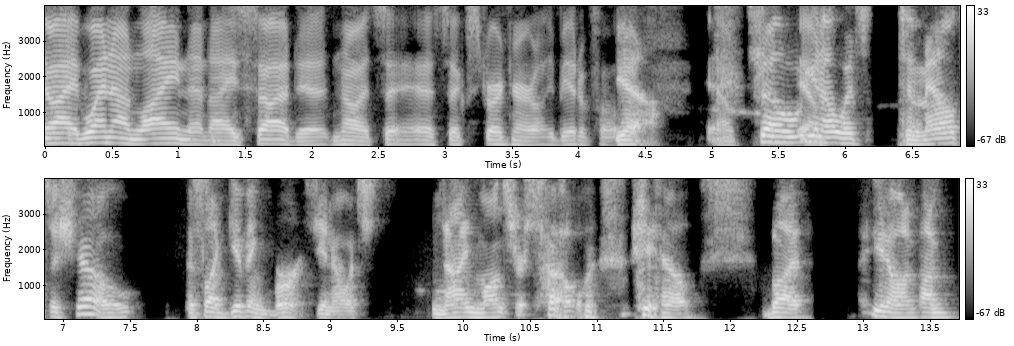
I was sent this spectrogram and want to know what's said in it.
No, I went online and I saw it. No, it's it's extraordinarily beautiful. Yeah. Yeah. So yeah. you know, it's to mount a show. It's like giving birth. You know, it's nine months or so. You know, but you know, I'm, I'm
